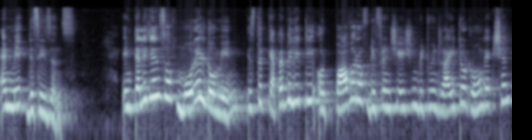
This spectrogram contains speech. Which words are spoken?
and make decisions. Intelligence of moral domain is the capability or power of differentiation between right or wrong action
